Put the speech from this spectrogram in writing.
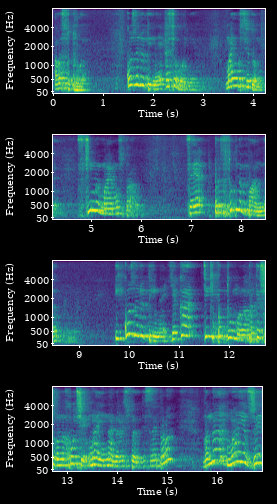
а вас тут двоє. Кожна людина, яка сьогодні має усвідомити, з ким ми маємо справу. Це преступна банда. І кожна людина, яка тільки подумала про те, що вона хоче, має намір відстоювати свої права, вона має вже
